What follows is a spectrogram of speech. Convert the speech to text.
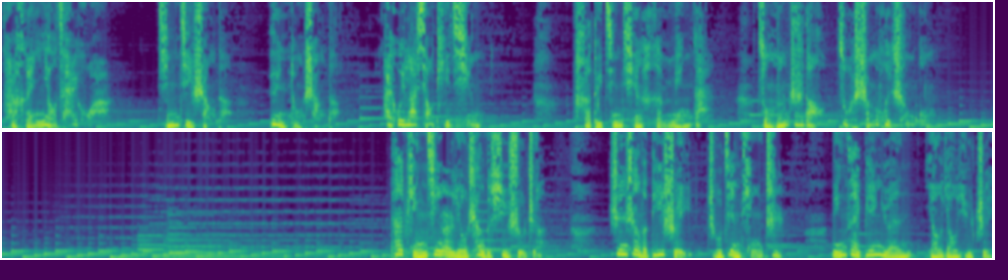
他很有才华，经济上的、运动上的，还会拉小提琴。他对金钱很敏感，总能知道做什么会成功。他平静而流畅的叙述着，身上的滴水逐渐停滞。凝在边缘摇摇欲坠。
